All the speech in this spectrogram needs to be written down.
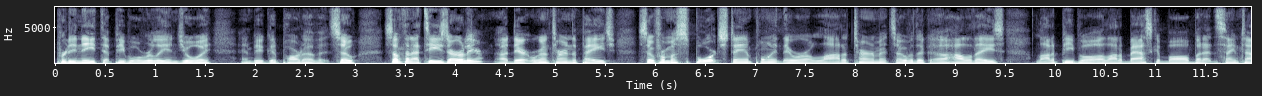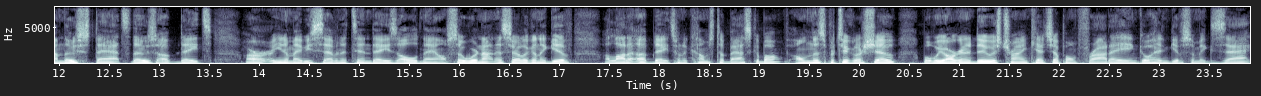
pretty neat that people will really enjoy and be a good part of it. So something I teased earlier, uh, Derek, we're going to turn the page. So from a sports standpoint, there were a lot of tournaments over the uh, holidays. A lot of people, a lot of basketball, but at the same time, those stats, those updates are you know maybe seven to ten days old now. So we're not necessarily going to give a lot of updates when it comes to basketball on this particular show. What we are going to do is try and catch up on Friday and go ahead and give some exact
